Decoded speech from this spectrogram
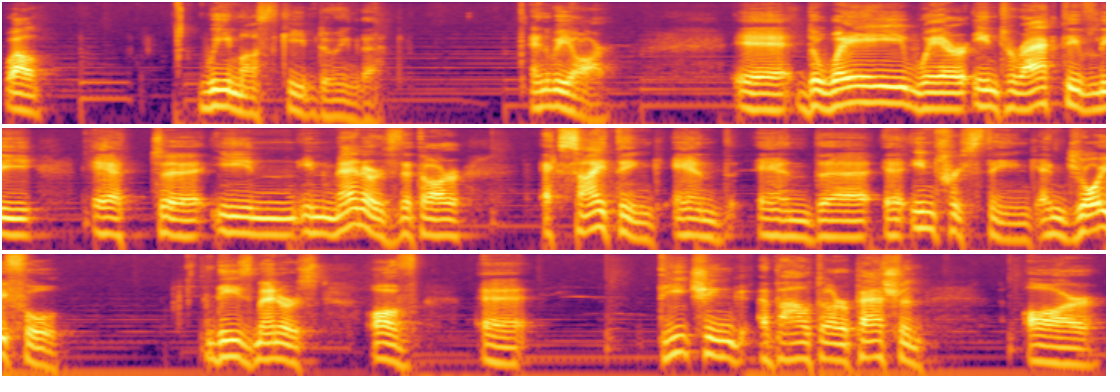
Well, we must keep doing that. And we are. Uh, the way we're interactively at, uh, in, in manners that are exciting and, and uh, uh, interesting and joyful these manners of uh, teaching about our passion are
